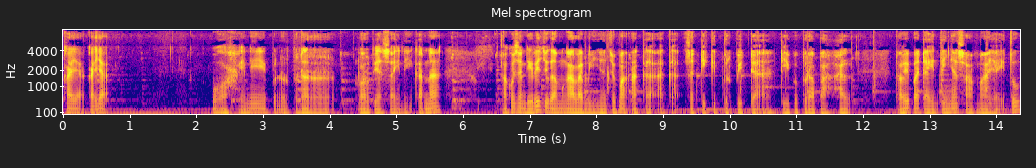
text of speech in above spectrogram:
Kayak kayak wah, ini benar-benar luar biasa ini karena aku sendiri juga mengalaminya cuma agak-agak sedikit berbeda di beberapa hal tapi pada intinya sama yaitu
